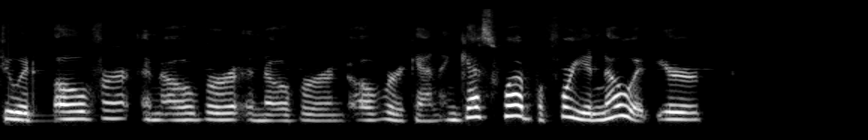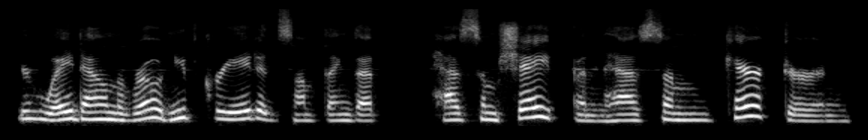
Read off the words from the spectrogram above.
Do it mm. over and over and over and over again. And guess what? Before you know it, you're you're way down the road and you've created something that has some shape and has some character and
